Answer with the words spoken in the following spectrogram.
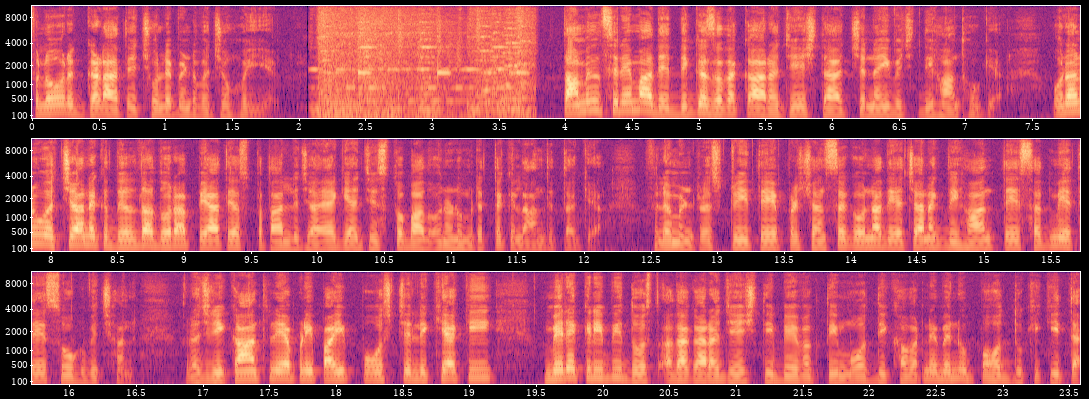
ਫਲੋਰ ਗੜਾ ਤੇ ਛੋਲੇ ਪਿੰਡ ਵਜੋਂ ਹੋਈ ਹੈ। ਤਾਮਿਲ ਸਿਨੇਮਾ ਦੇ ਦਿੱਗਜ ਅਦਾਕਾਰ ਰਾਜੇਸ਼ ਦਾ ਚੇਨਈ ਵਿੱਚ ਦੇਹਾਂਤ ਹੋ ਗਿਆ। ਉਹਨਾਂ ਨੂੰ ਅਚਾਨਕ ਦਿਲ ਦਾ ਦੌਰਾ ਪਿਆ ਤੇ ਹਸਪਤਾਲ ਲਿਜਾਇਆ ਗਿਆ, ਜਿਸ ਤੋਂ ਬਾਅਦ ਉਹਨਾਂ ਨੂੰ ਮ੍ਰਿਤਕ ਐਲਾਨ ਦਿੱਤਾ ਗਿਆ। ਫਿਲਮ ਇੰਡਸਟਰੀ ਤੇ ਪ੍ਰਸ਼ੰਸਕ ਉਹਨਾਂ ਦੇ ਅਚਾਨਕ ਦੇਹਾਂਤ ਤੇ ਸਦਮੇ ਤੇ ਸੋਗ ਵਿੱਚ ਹਨ। ਰਜਨੀਕਾਂਤ ਨੇ ਆਪਣੀ ਪਾਈ ਪੋਸਟ 'ਚ ਲਿਖਿਆ ਕਿ, ਮੇਰੇ ਕਰੀਬੀ ਦੋਸਤ ਅਦਾਕਾਰ ਰਾਜੇਸ਼ ਦੀ ਬੇਵਕਤੀ ਮੌਤ ਦੀ ਖਬਰ ਨੇ ਮੈਨੂੰ ਬਹੁਤ ਦੁਖੀ ਕੀਤਾ।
